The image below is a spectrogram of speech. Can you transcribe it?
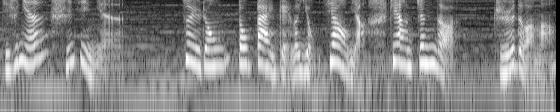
几十年、十几年，最终都败给了有教养，这样真的值得吗？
